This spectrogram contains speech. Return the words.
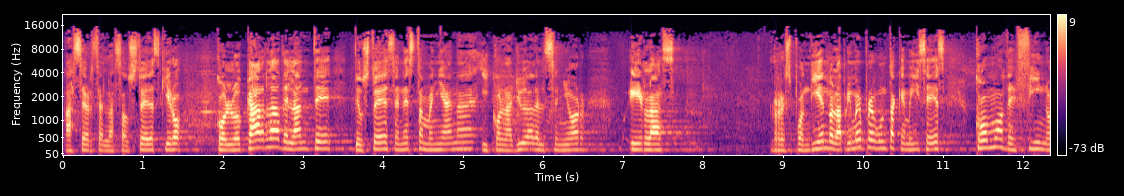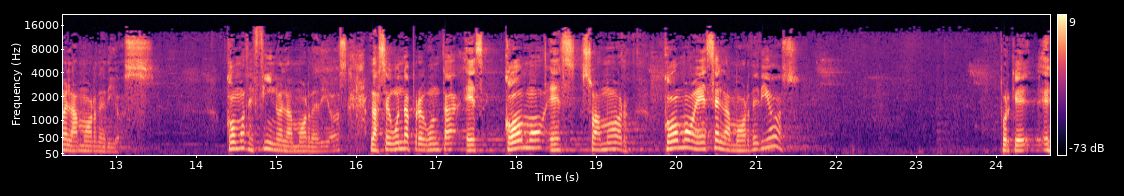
hacérselas a ustedes. Quiero colocarla delante de ustedes en esta mañana y con la ayuda del Señor irlas respondiendo. La primera pregunta que me hice es, ¿cómo defino el amor de Dios? ¿Cómo defino el amor de Dios? La segunda pregunta es, ¿cómo es su amor? ¿Cómo es el amor de Dios? Porque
